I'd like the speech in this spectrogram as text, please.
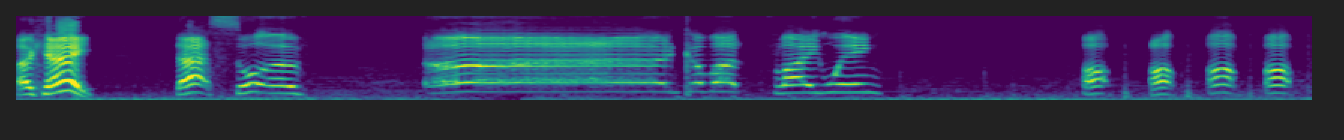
okay! That's sort of. Uh, come on! Flying wing! Up, up, up, up!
